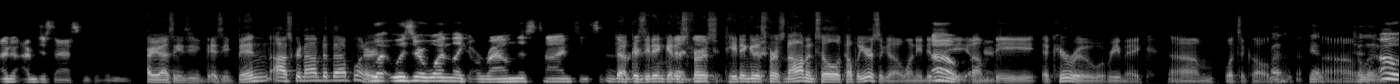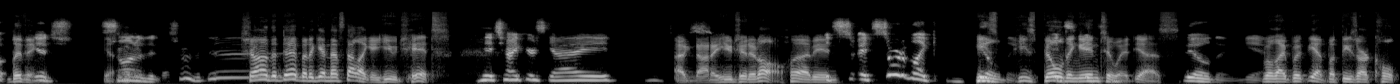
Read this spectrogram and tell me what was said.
I, am just asking. Are you asking? Has he, has he been Oscar nommed at that point? Or? What, was there one like around this time? Some no, because he didn't get his first. He didn't get his first nom until a couple years ago when he did oh, the um, the Ikiru remake. Um, what's it called? Uh, yeah, um, live. Oh, living. Yeah, Yeah. Shaun of the Shaun of the Dead. Shaun of the Dead, but again, that's not like a huge hit. Hitchhiker's Guide. Like, not a huge hit at all. I mean, It's it's sort of like he's building. he's building It's- into it's it. Yes. building. Yeah. Well, like, but yeah, but these are cult.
